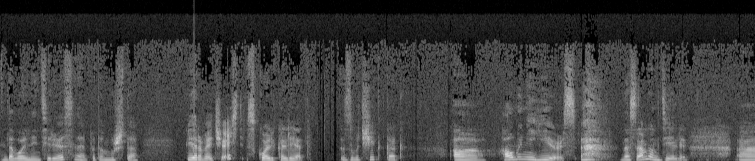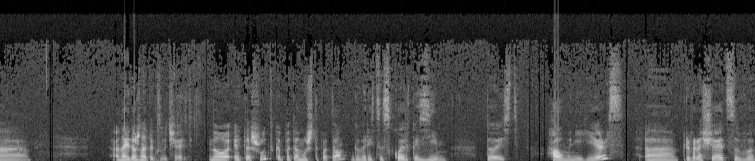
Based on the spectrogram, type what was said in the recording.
довольно интересная, потому что первая часть «сколько лет» звучит как uh, «how many years?» На самом деле uh, она и должна так звучать. Но это шутка, потому что потом говорится «сколько зим?» То есть how many years uh, превращается в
